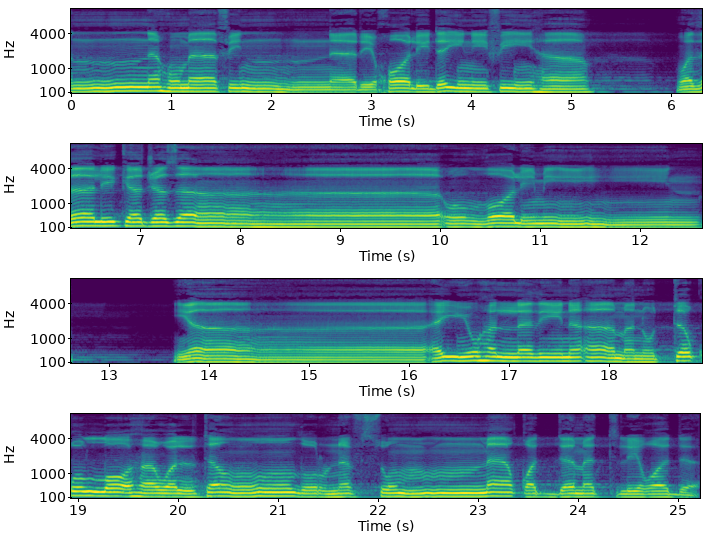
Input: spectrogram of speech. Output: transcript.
انهما في النار خالدين فيها وذلك جزاء الظالمين يا ايها الذين امنوا اتقوا الله ولتنظر نفس ما قدمت لغد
